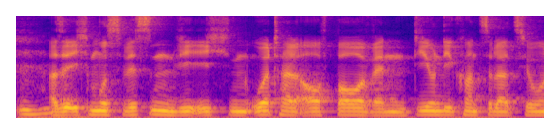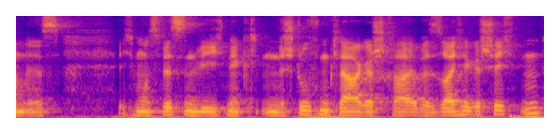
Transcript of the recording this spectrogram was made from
Mhm. Also ich muss wissen, wie ich ein Urteil aufbaue, wenn die und die Konstellation ist ich muss wissen, wie ich eine, eine Stufenklage schreibe, solche Geschichten.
